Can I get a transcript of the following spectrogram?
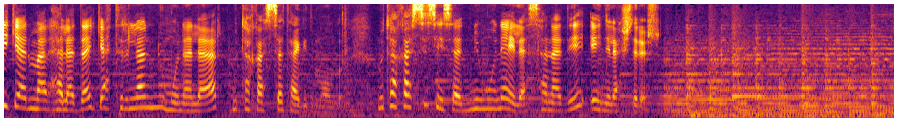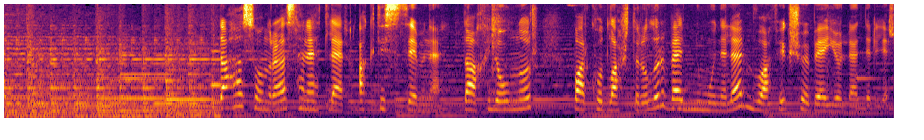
Digər mərhələdə gətirilən nümunələr mütəxəssisə təqdim olunur. Mütəxəssis isə nümunə ilə sənədi eyniləşdirir. Sonra sənədlər aktiv sisteminə daxil olunur, barkodlaşdırılır və nümunələr müvafiq şöbəyə yönləndirilir.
